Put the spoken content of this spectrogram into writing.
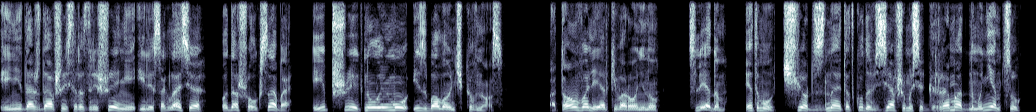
И, не дождавшись разрешения или согласия, подошел к Саба и пшикнул ему из баллончика в нос. Потом Валерке Воронину. Следом этому черт знает откуда взявшемуся громадному немцу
